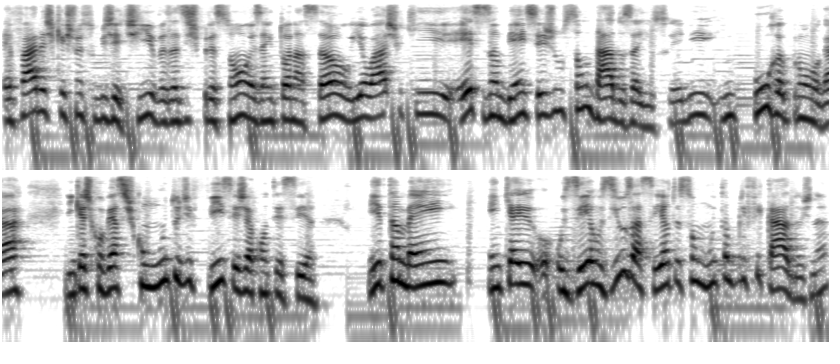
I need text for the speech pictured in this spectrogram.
é, várias questões subjetivas, as expressões, a entonação, e eu acho que esses ambientes eles não são dados a isso. Ele empurra para um lugar em que as conversas ficam muito difíceis de acontecer. E também em que os erros e os acertos são muito amplificados, né?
